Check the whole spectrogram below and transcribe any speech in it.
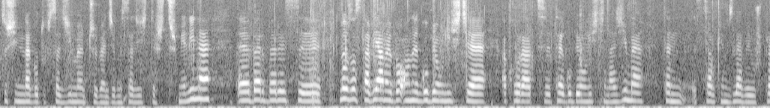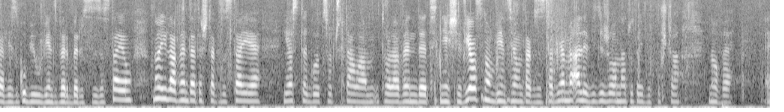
coś innego tu wsadzimy, czy będziemy sadzić też trzmielinę. E, Berberysy, no zostawiamy, bo one gubią liście, akurat te gubią liście na zimę. Ten całkiem z lewej już prawie zgubił, więc berberysy zostają. No i lawenda też tak zostaje. Ja z tego co czytałam, to lawendę tnie się wiosną, więc ją tak zostawiamy, ale widzę, że ona tutaj wypuszcza nowe, e,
